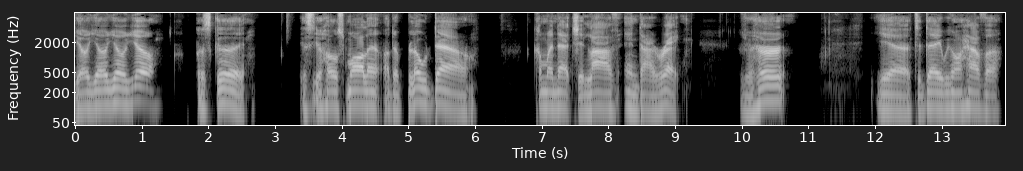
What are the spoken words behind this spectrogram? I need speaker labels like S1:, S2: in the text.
S1: Yo, yo, yo, yo. What's good? It's your host Marlon of the Blowdown coming at you live and direct. You heard? Yeah, today we're gonna have a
